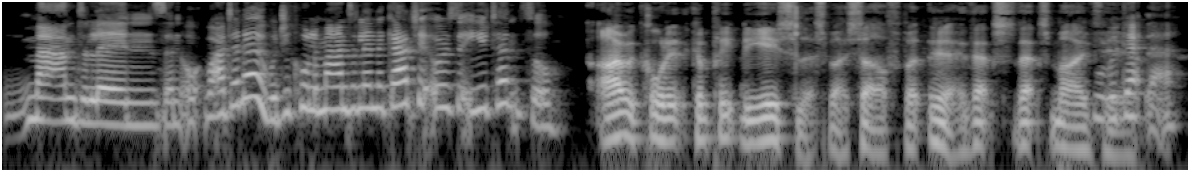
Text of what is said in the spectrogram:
mandolins and I don't know. Would you call a mandolin a gadget or is it a utensil? I would call it completely useless myself, but you know that's that's my view. Well, we get there.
